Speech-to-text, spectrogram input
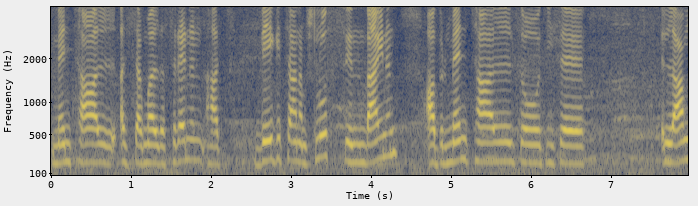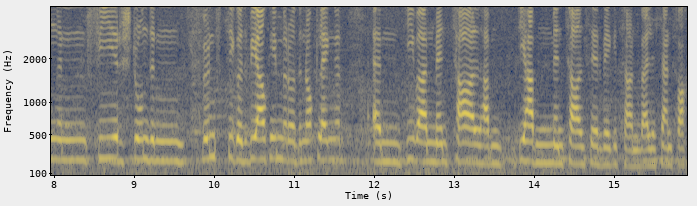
mental, also ich sag mal, das Rennen hat wehgetan am Schluss in den Beinen, aber mental so diese langen vier Stunden 50 oder wie auch immer oder noch länger, ähm, die waren mental, haben, die haben mental sehr wehgetan, weil es einfach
